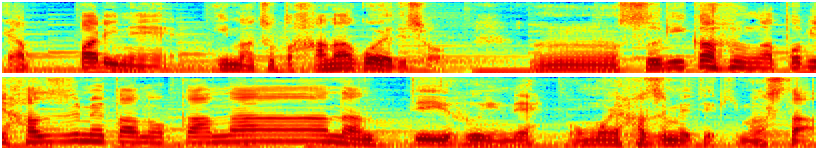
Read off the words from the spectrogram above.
やっぱりね、今ちょっと鼻声でしょ。うーん、スギ花粉が飛び始めたのかななんていう風にね、思い始めてきました。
